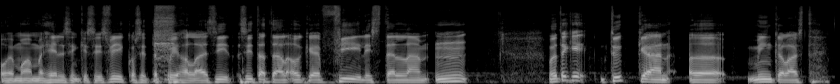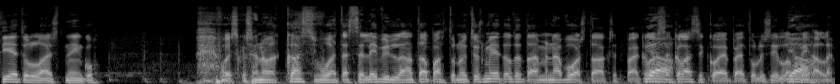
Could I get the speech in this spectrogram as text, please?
Oimaamme Helsinki siis viikko sitten pihalla ja siitä, sitä täällä oikein fiilistellään. Mm. Mä jotenkin tykkään, ö, minkälaista tietynlaista niinku, voisiko sanoa kasvua tässä levyllä on tapahtunut. Jos mietit, otetaan mennään vuosi taaksepäin. Klassi, klassikko EP tuli silloin Joo. pihalle.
